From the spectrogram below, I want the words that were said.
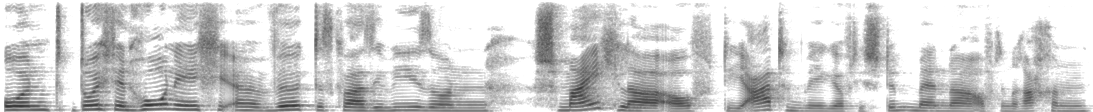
Und durch den Honig äh, wirkt es quasi wie so ein Schmeichler auf die Atemwege, auf die Stimmbänder, auf den Rachen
